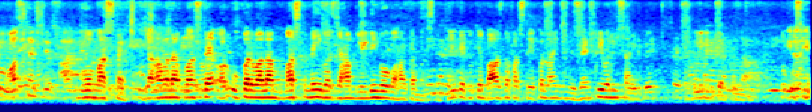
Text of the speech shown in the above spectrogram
वो मस्ट है वो मस्ट है। यहाँ वाला मस्ट है और ऊपर वाला मस्ट नहीं बस जहाँ ब्लीडिंग हो वहाँ का मस्ट है। ठीक है? क्योंकि बाज दफ़ा स्टेपल लाइन मिजेंट्री वाली साइड पे ब्लीड करती है। तो उसमें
